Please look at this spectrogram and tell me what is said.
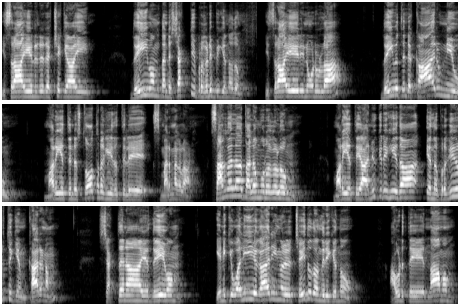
ഇസ്രായേലിന്റെ രക്ഷയ്ക്കായി ദൈവം തന്റെ ശക്തി പ്രകടിപ്പിക്കുന്നതും ഇസ്രായേലിനോടുള്ള ദൈവത്തിന്റെ കാരുണ്യവും മറിയത്തിന്റെ സ്തോത്രഗീതത്തിലെ സ്മരണകളാണ്. സകല തലമുറകളും മറിയത്തെ അനുഗ്രഹീത എന്ന് പ്രകീർത്തിക്കും കാരണം ശക്തനായ ദൈവം എനിക്ക് വലിയ കാര്യങ്ങൾ ചെയ്തു തന്നിരിക്കുന്നു. അവിടുത്തെ നാമം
